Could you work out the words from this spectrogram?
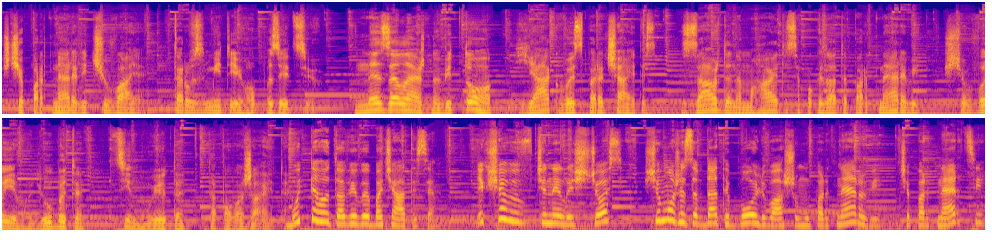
що партнер відчуває, та розуміти його позицію. Незалежно від того, як ви сперечаєтесь, завжди намагайтеся показати партнерові, що ви його любите, цінуєте та поважаєте. Будьте готові вибачатися. Якщо ви вчинили щось, що може завдати болю вашому партнерові чи партнерці,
